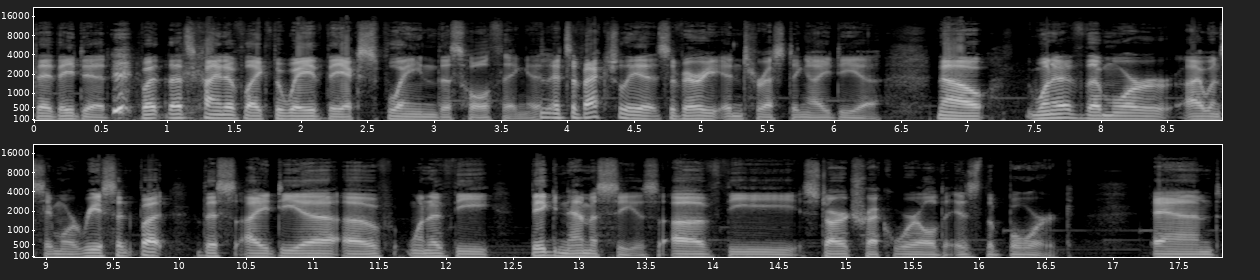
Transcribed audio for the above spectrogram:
they, they did but that's kind of like the way they explain this whole thing It- it's actually it's a very interesting idea now one of the more i wouldn't say more recent but this idea of one of the big nemesis of the star trek world is the borg and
